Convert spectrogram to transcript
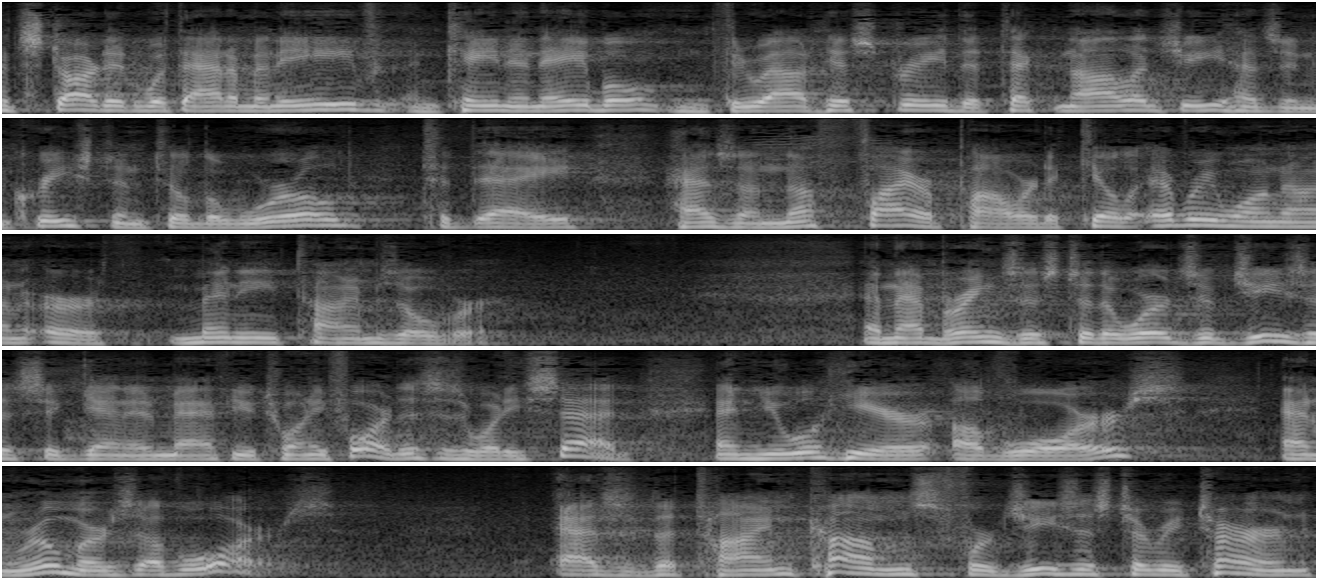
It started with Adam and Eve and Cain and Abel, and throughout history, the technology has increased until the world today has enough firepower to kill everyone on earth many times over. And that brings us to the words of Jesus again in Matthew 24. This is what he said And you will hear of wars and rumors of wars. As the time comes for Jesus to return,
